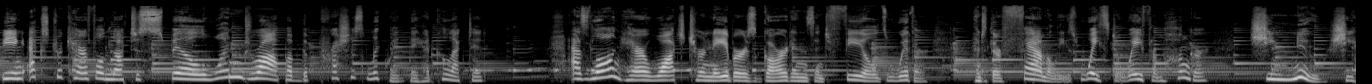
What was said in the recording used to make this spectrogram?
being extra careful not to spill one drop of the precious liquid they had collected. As Longhair watched her neighbors' gardens and fields wither and their families waste away from hunger, she knew she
